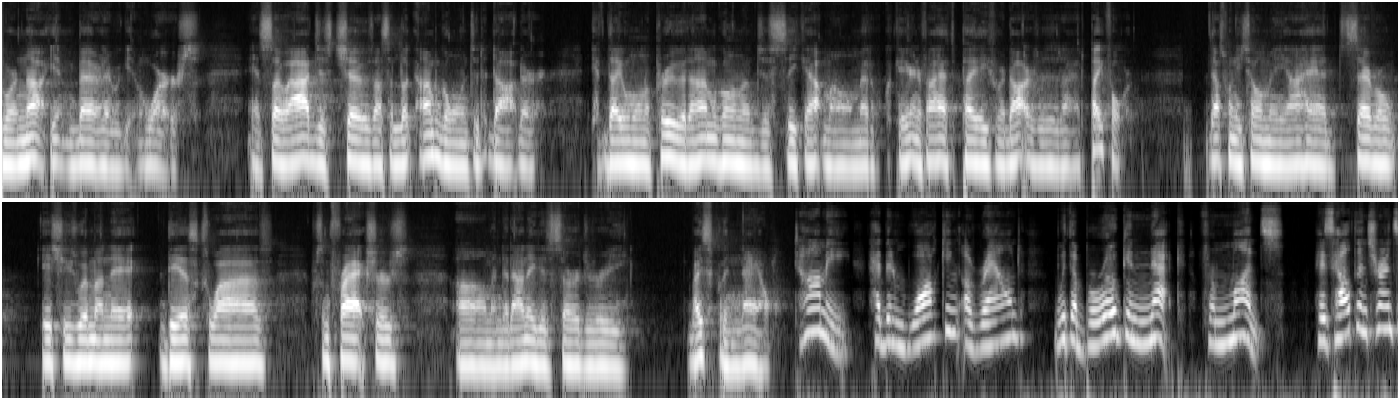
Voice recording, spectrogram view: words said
were not getting better, they were getting worse. And so I just chose, I said, look, I'm going to the doctor. If they want to prove it, I'm going to just seek out my own medical care. And if I have to pay for a doctor's visit, I have to pay for it. That's when he told me I had several issues with my neck, discs wise, some fractures, um, and that I needed surgery basically now. Tommy had been walking around with a broken neck for months. His health insurance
